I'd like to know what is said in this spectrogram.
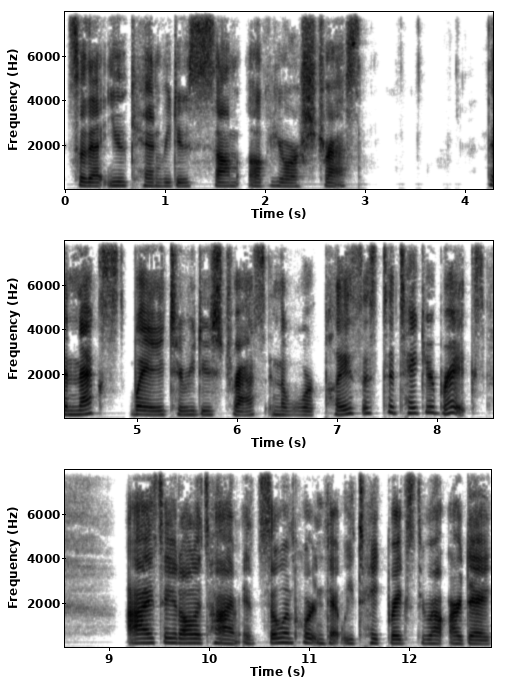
so that you can reduce some of your stress. The next way to reduce stress in the workplace is to take your breaks. I say it all the time. It's so important that we take breaks throughout our day.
